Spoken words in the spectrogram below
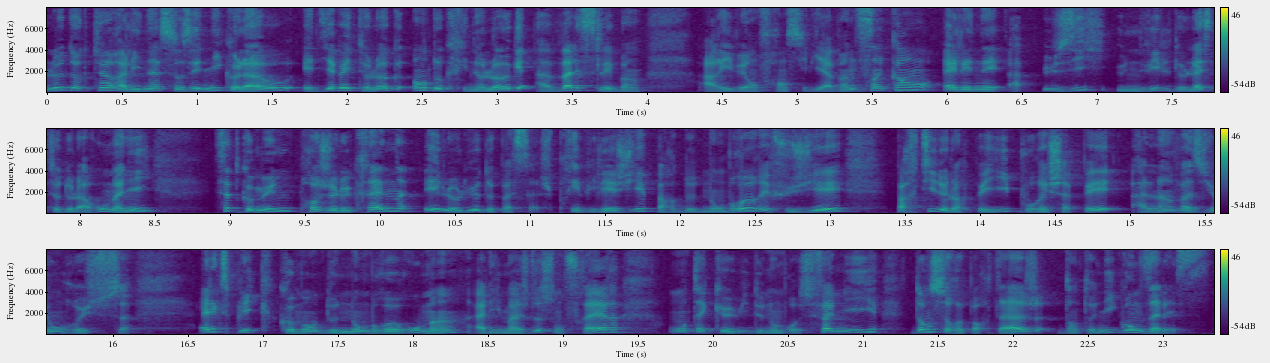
Le docteur Alina Sosé-Nicolaou est diabétologue endocrinologue à Vals-les-Bains. Arrivée en France il y a 25 ans, elle est née à Uzi, une ville de l'est de la Roumanie. Cette commune, proche de l'Ukraine, est le lieu de passage privilégié par de nombreux réfugiés partis de leur pays pour échapper à l'invasion russe. Elle explique comment de nombreux Roumains, à l'image de son frère, ont accueilli de nombreuses familles dans ce reportage d'Anthony Gonzalez.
